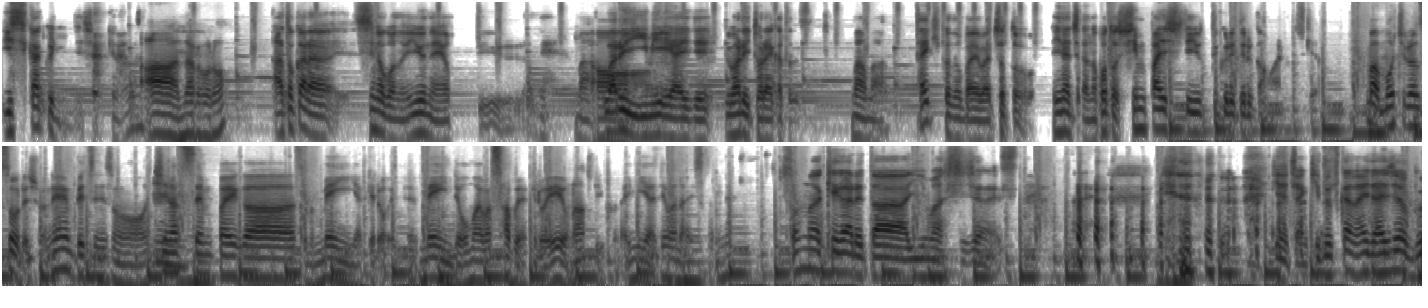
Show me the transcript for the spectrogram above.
意思確認でしょうけどね。ああ、なるほど。後からしのごの言うなよっっていうね、まあ、悪い意味合いで、悪い捉え方です。まあまあ、大輝くんの場合はちょっと、ひなちゃんのことを心配して言ってくれてる感はありますけど。まあもちろんそうでしょうね。別にその、千夏先輩がそのメインやけど、メインでお前はサブやけどええよなっていうふうな意味合いではないですからね。そんな汚れた言い回しじゃないですね。はい、ひなちゃん傷つかない大丈夫？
